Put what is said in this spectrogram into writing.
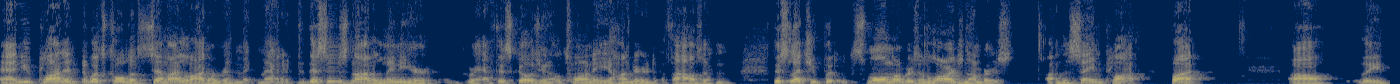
and you plot it in what's called a semi-logarithmic manner. This is not a linear graph. This goes, you know, 20, 100, 1,000. This lets you put small numbers and large numbers on the same plot, but uh, the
